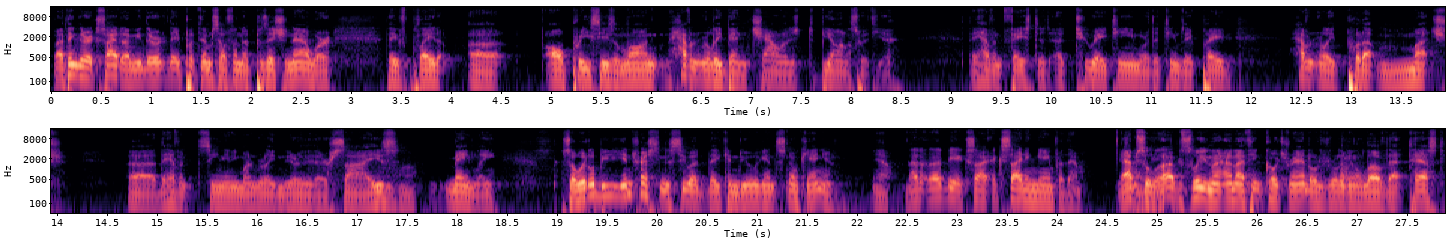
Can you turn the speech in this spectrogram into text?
but I think they're excited. I mean, they they put themselves in a position now where they've played uh, all preseason long. Haven't really been challenged, to be honest with you. They haven't faced a, a 2A team or the teams they've played haven't really put up much. Uh, they haven't seen anyone really near their size, mm-hmm. mainly. So it'll be interesting to see what they can do against Snow Canyon. Yeah, that, that'd be an exci- exciting game for them. Absolutely, absolutely, and I, and I think Coach Randall is really going to love that test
